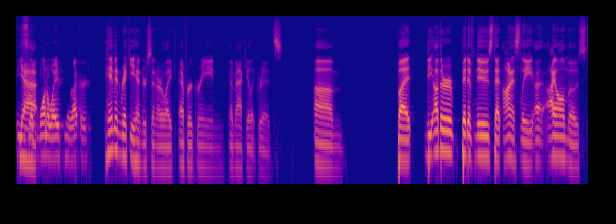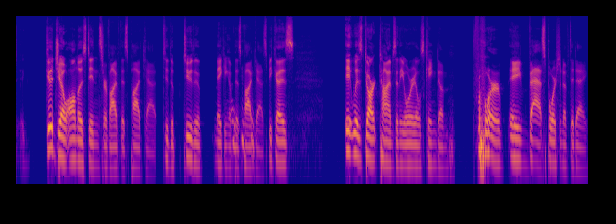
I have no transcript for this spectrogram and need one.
He's Yeah. like one away from the record. him and Rickey Henderson are like evergreen, immaculate grids. Um, but the other bit of news that honestly, I, I almost, Good Joe almost didn't survive this podcast to the to the making of this podcast because it was dark times in the Orioles kingdom for a vast portion of today.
